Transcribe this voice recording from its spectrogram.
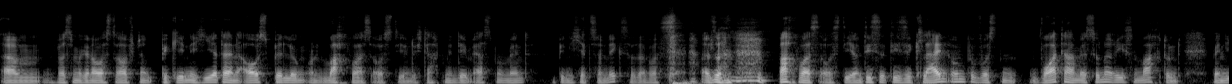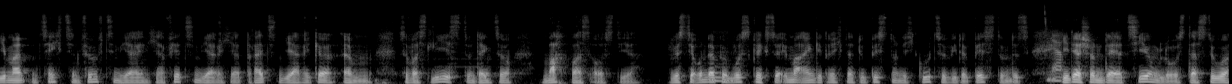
ähm, was mir genau was drauf stand. Beginne hier deine Ausbildung und mach was aus dir. Und ich dachte mir in dem ersten Moment, bin ich jetzt noch nix oder was? Also mhm. mach was aus dir. Und diese, diese kleinen unbewussten Worte haben ja so eine riesen Macht. Und wenn jemand ein 16, 15-Jähriger, 14-Jähriger, 13-Jähriger ähm, sowas liest und denkt so, mach was aus dir, Du wirst ja unterbewusst, kriegst du immer eingetrichtert, du bist noch nicht gut, so wie du bist. Und es ja. geht ja schon in der Erziehung los, dass du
